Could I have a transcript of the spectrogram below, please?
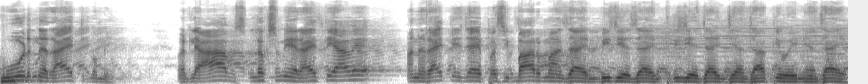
કુવડને રાત ગમે. એટલે આ લક્ષ્મી રાતે આવે અને રાતે જાય, પછી બારમાં જાય ને બીજે જાય ને ત્રીજે જાય જ્યાં જાતી હોય ત્યાં જાય.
